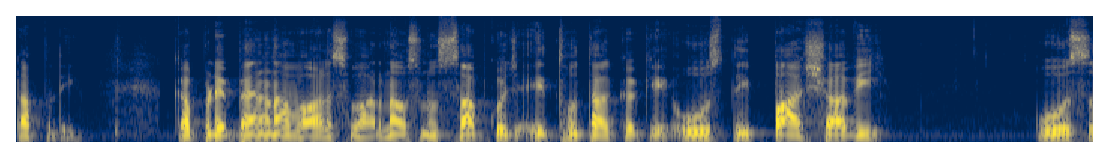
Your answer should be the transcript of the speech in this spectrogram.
ਟੱਪਦੀ। ਕੱਪੜੇ ਪਹਿਨਣਾ, ਵਾਲ ਸਵਾਰਨਾ, ਉਸ ਨੂੰ ਸਭ ਕੁਝ ਇੱਥੋਂ ਤੱਕ ਕਿ ਉਸ ਦੀ ਭਾਸ਼ਾ ਵੀ ਉਸ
